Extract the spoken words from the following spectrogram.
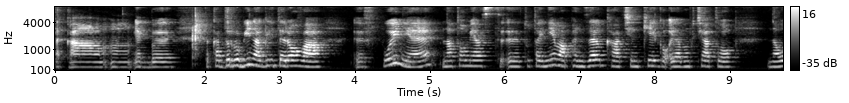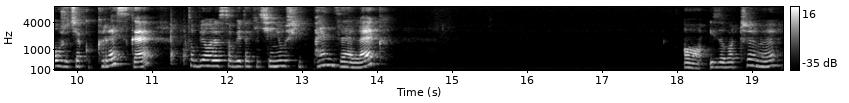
taka mm, jakby taka drobina glitterowa y, wpłynie, natomiast y, tutaj nie ma pędzelka cienkiego, a ja bym chciała to nałożyć jako kreskę, to biorę sobie taki cieniuśki pędzelek. O, i zobaczymy,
